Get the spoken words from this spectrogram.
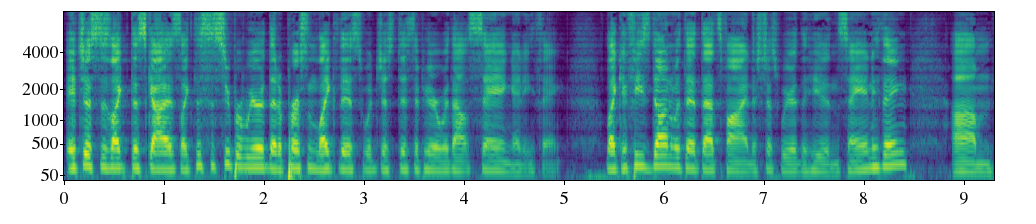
it just is like this guy's like this is super weird that a person like this would just disappear without saying anything. Like if he's done with it, that's fine. It's just weird that he didn't say anything. Um,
